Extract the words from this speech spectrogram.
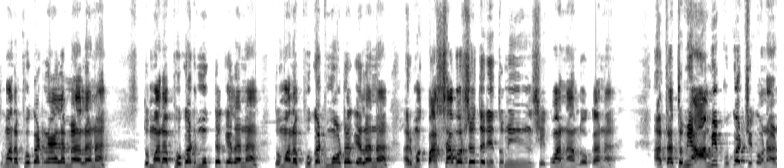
तुम्हाला फुकट राहायला मिळालं ना. तुम्हाला फुकट मुक्त केलं ना. तुम्हाला फुकट मोठं केलं ना. अरे मग पाच सहा वर्ष तरी तुम्ही शिकवा ना लोकांना. आता तुम्ही आम्ही फुकट शिकवणार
